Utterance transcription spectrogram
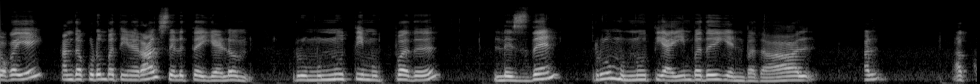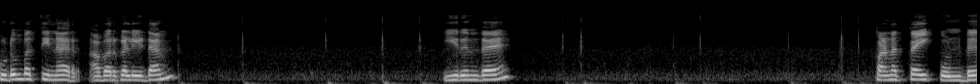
தொகையை அந்த குடும்பத்தினரால் செலுத்த இயலும். ரூ முந்நூற்றி முப்பது லெஸ் தென் ரூ முந்நூற்றி ஐம்பது என்பதால் அக்குடும்பத்தினர் அவர்களிடம் இருந்த பணத்தை கொண்டு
